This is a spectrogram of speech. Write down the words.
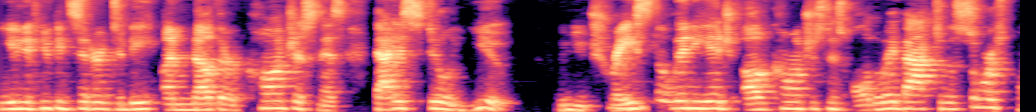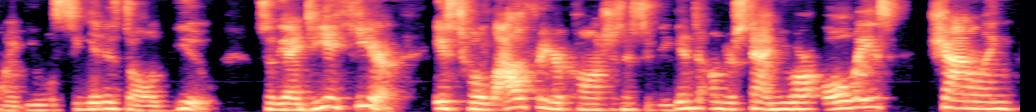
even if you consider it to be another consciousness, that is still you. When you trace the lineage of consciousness all the way back to the source point, you will see it is all you. So the idea here is to allow for your consciousness to begin to understand you are always channeling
